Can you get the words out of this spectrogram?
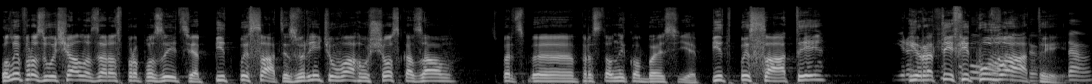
Коли прозвучала зараз пропозиція підписати, зверніть увагу, що сказав е, представник ОБСЄ. Підписати і ратифікувати. Да.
